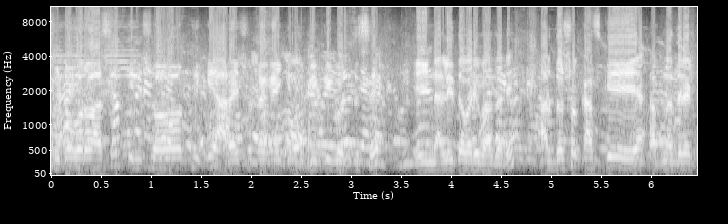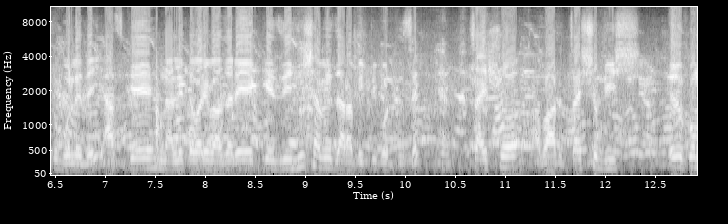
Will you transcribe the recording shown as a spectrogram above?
ছোট বড় আছে তিনশো থেকে আড়াইশো টাকায় কিন্তু বিক্রি করতেছে এই নালিতাবাড়ি বাজারে। আর দর্শক আজকে আপনাদের একটু বলে দেই আজকে নালিতাবাড়ি বাজারে কেজি হিসাবে যারা বিক্রি করতেছে চারশো আবার চারশো বিশ এরকম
